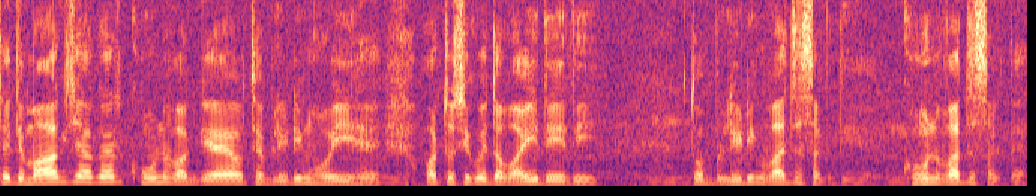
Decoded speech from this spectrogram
ਤੇ ਦਿਮਾਗ 'ਚ ਅਗਰ ਖੂਨ ਵਗ ਗਿਆ ਹੈ ਉੱਥੇ ਬਲੀਡਿੰਗ ਹੋਈ ਹੈ ਔਰ ਤੁਸੀਂ ਕੋਈ ਦਵਾਈ ਦੇ ਦੀ ਤਾਂ ਬਲੀਡਿੰਗ ਵੱਧ ਸਕਦੀ ਹੈ ਖੂਨ ਵੱਧ ਸਕਦਾ ਹੈ।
